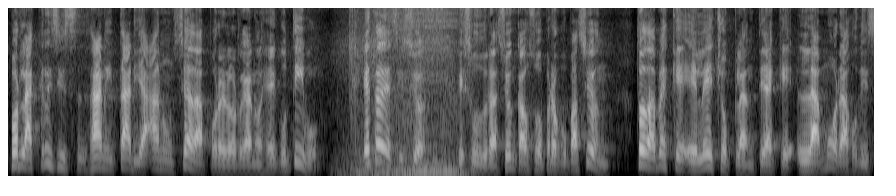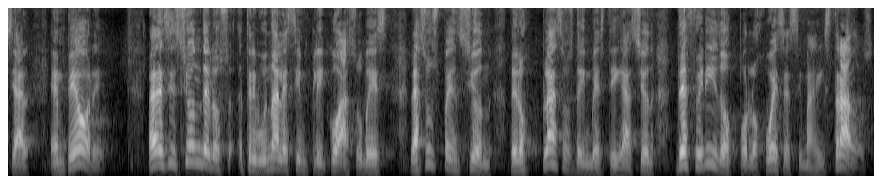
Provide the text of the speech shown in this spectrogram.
por la crisis sanitaria anunciada por el órgano ejecutivo. Esta decisión y su duración causó preocupación, toda vez que el hecho plantea que la mora judicial empeore. La decisión de los tribunales implicó a su vez la suspensión de los plazos de investigación definidos por los jueces y magistrados,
